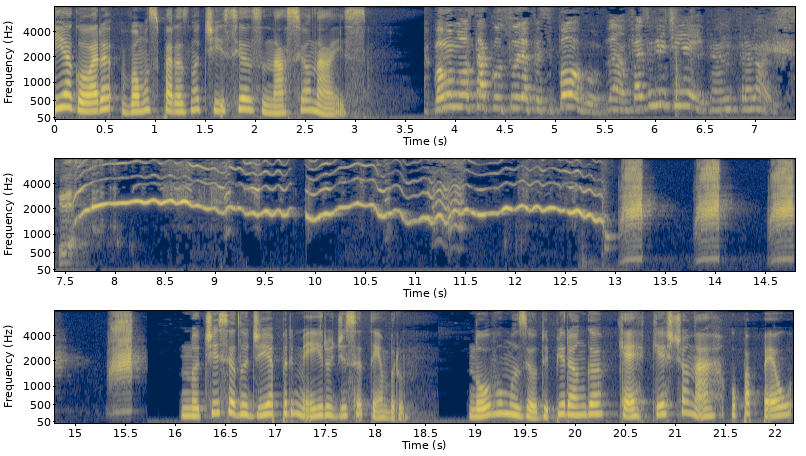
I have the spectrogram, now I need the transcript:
E agora vamos para as notícias nacionais. Vamos mostrar cultura para esse povo? Não, faz um gritinho aí pra nós. Notícia do dia 1 de setembro. Novo Museu do Ipiranga quer questionar o papel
